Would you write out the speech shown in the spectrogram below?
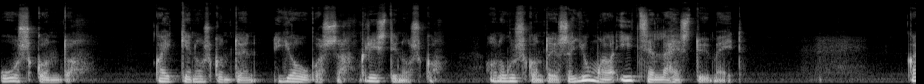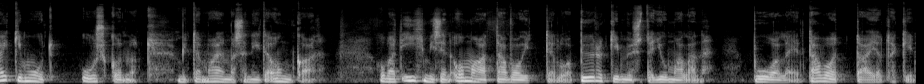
uskonto kaikkien uskontojen joukossa, kristinusko, on uskonto, jossa Jumala itse lähestyy meitä. Kaikki muut uskonnot, mitä maailmassa niitä onkaan, ovat ihmisen omaa tavoittelua, pyrkimystä Jumalan puoleen, tavoittaa jotakin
